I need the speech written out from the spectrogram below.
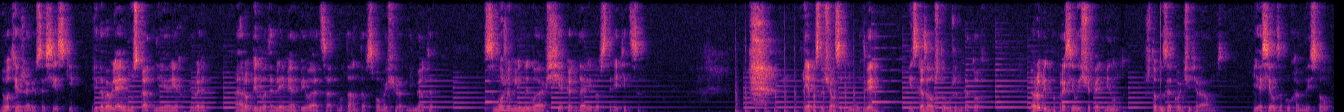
Вот я жарю сосиски и добавляю мускатный орех в пюре, а Робин в это время отбивается от мутантов с помощью огнемета. Сможем ли мы вообще когда-либо встретиться? Я постучался к нему в дверь и сказал, что ужин готов. Робин попросил еще пять минут, чтобы закончить раунд. Я сел за кухонный стол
